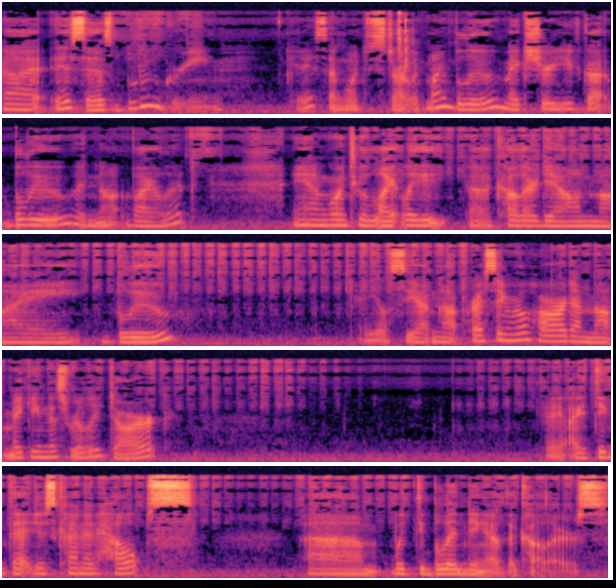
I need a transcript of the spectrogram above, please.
uh, it says blue-green. Okay, so I'm going to start with my blue. Make sure you've got blue and not violet. And I'm going to lightly uh, color down my blue. Okay, you'll see I'm not pressing real hard. I'm not making this really dark. Okay, I think that just kind of helps um, with the blending of the colors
